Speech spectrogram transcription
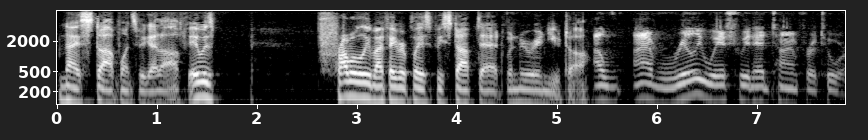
nice stop once we got off. It was probably my favorite place we stopped at when we were in Utah. I I really wish we'd had time for a tour.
